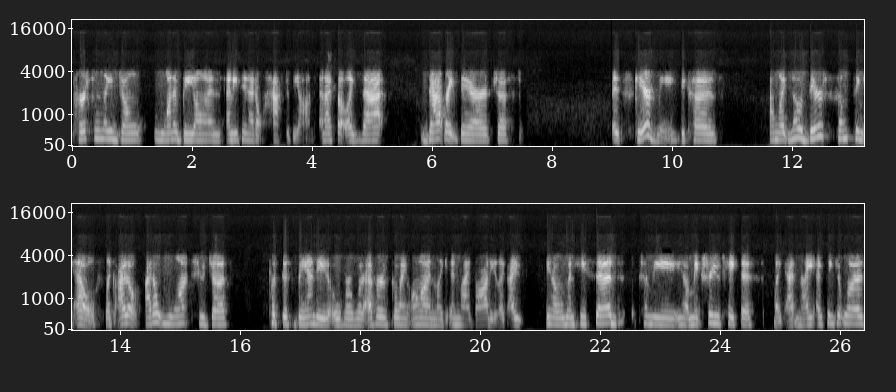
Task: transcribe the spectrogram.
personally don't want to be on anything I don't have to be on. And I felt like that, that right there just, it scared me because I'm like, no, there's something else. Like, I don't, I don't want to just put this band-aid over whatever's going on like in my body. Like I, you know, when he said to me, you know, make sure you take this like at night, I think it was,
